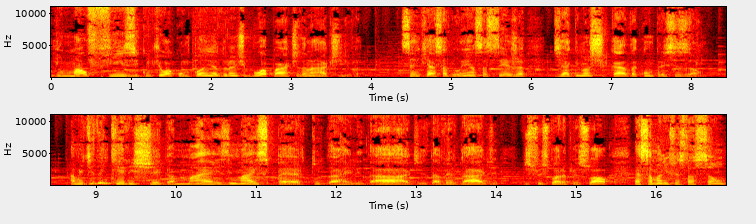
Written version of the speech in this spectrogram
e um mal físico que o acompanha durante boa parte da narrativa sem que essa doença seja diagnosticada com precisão. À medida em que ele chega mais e mais perto da realidade, da verdade de sua história pessoal, essa manifestação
